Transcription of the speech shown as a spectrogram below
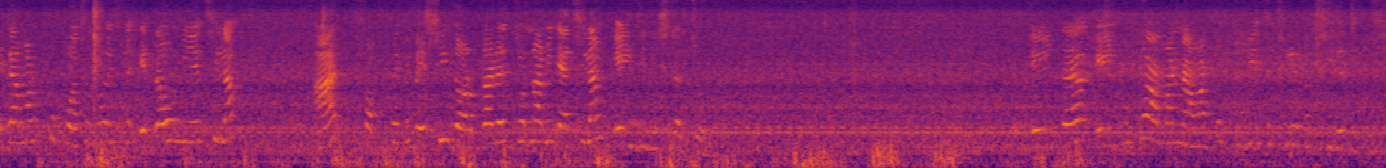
এটা আমার খুব পছন্দ হয়েছিল এটাও নিয়েছিলাম। আর সব থেকে বেশি দরকারের জন্য আমি গেছিলাম এই জিনিসটার জন্য। এইটা এইটুকু আমার নামার তো খুবই ইচ্ছে ছিল এটা ছিঁড়ে দিচ্ছি।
